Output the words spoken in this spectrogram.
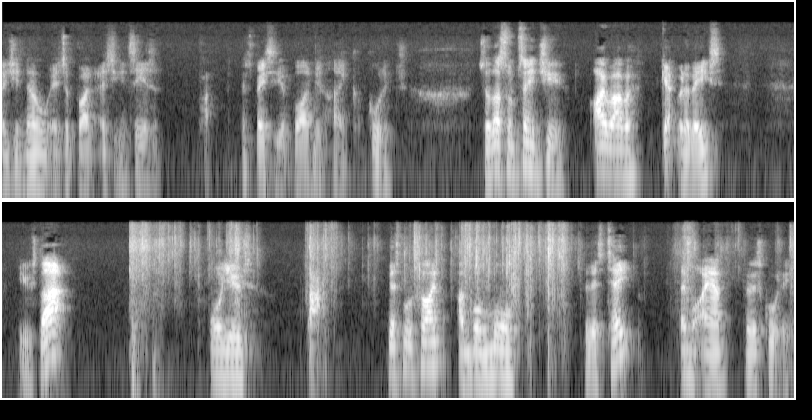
As you know, it's a brand, as you can see, it's, a, it's basically a brand new high cordage. So that's what I'm saying to you. I rather get rid of these, use that, or use that. This more time, I'm going more for this tape than what I am for this cordage.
